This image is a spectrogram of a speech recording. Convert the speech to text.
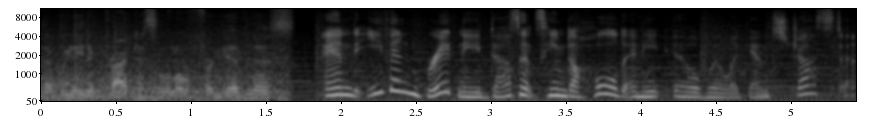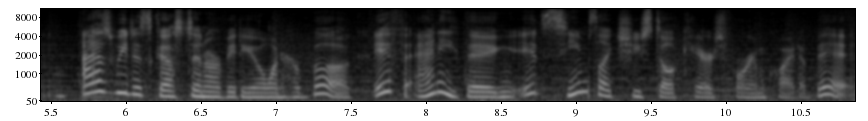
that we need to practice a little forgiveness. And even Britney doesn't seem to hold any ill will against Justin. As we discussed in our video on her book, if anything, it seems like she still cares for him quite a bit.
